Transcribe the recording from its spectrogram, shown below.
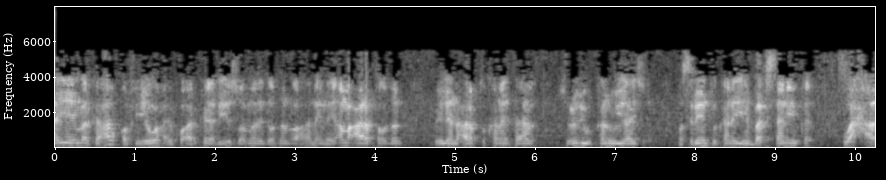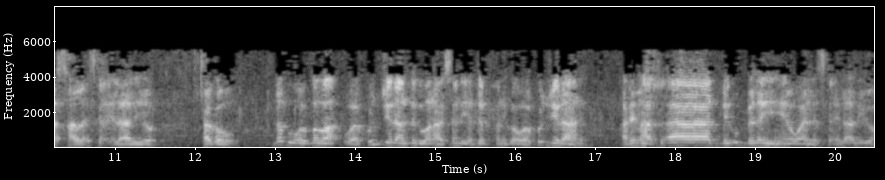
Ayay marka hal qof iyo waxay ku arkeen iyo soomaalida o dhan oo hanaynaya ama carabta oo dhan bay leeyihiin carabtu kanay tahay sacuudigu kanuu yahay masriyiintu kana yihiin bakistaaniyinka waxaas ha la iska ilaaliyo ragow dad walbaba waa ku jiraan dad wanaagsan iyo dad xuniba waa ku jiraan arrimahaasu aad bay u badan yihiin waa in la iska ilaaliyo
